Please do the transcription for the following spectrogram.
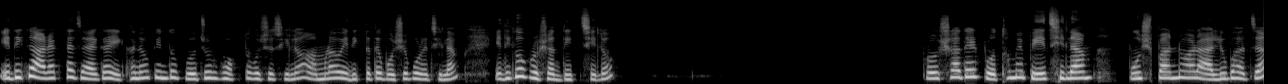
এদিকে আর একটা জায়গা এখানেও কিন্তু প্রচুর ভক্ত বসেছিল। আমরাও এদিকটাতে বসে পড়েছিলাম। এদিকেও প্রসাদ দিচ্ছিল। প্রসাদের প্রথমে পেয়েছিলাম পুষ্পান্ন আর আলু ভাজা।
